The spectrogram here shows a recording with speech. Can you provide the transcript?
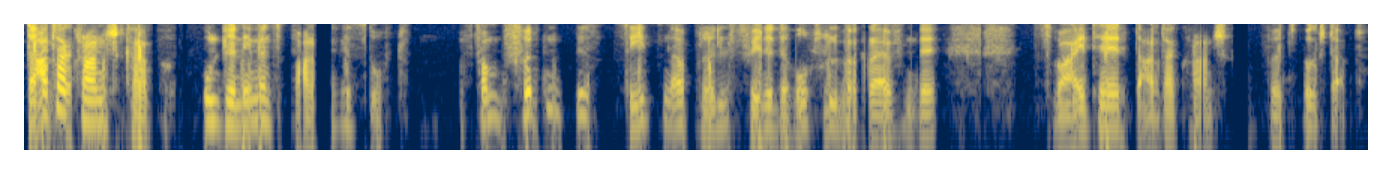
Data Crunch Cup Unternehmenspartner gesucht. Vom 4. bis 10. April findet der hochschulübergreifende zweite Data Crunch Cup Würzburg statt.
